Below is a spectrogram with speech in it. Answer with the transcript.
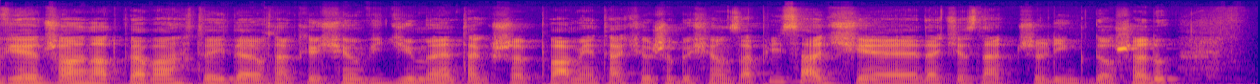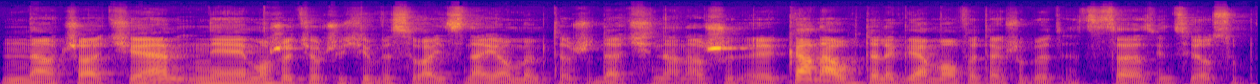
wieczorna odprawa traderów, na której się widzimy, także pamiętajcie, żeby się zapisać, E, dajcie znać, czy link doszedł na czacie. E, Możecie oczywiście wysyłać znajomym, też dać na nasz kanał telegramowy, tak żeby coraz więcej osób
